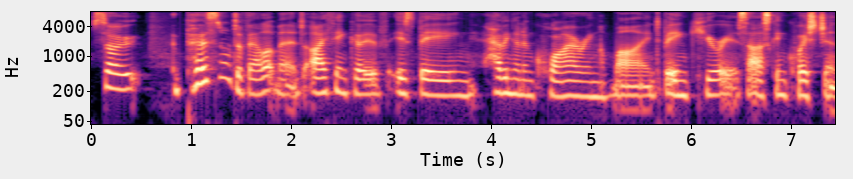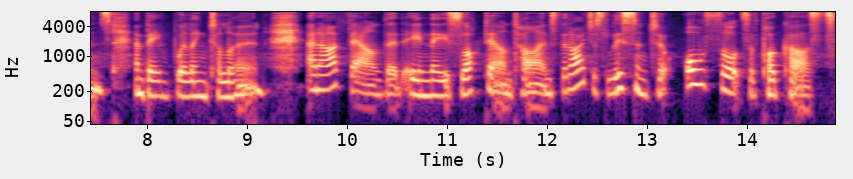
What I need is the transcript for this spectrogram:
So personal development i think of is being having an inquiring mind being curious asking questions and being willing to learn. And i've found that in these lockdown times that i just listen to all sorts of podcasts.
